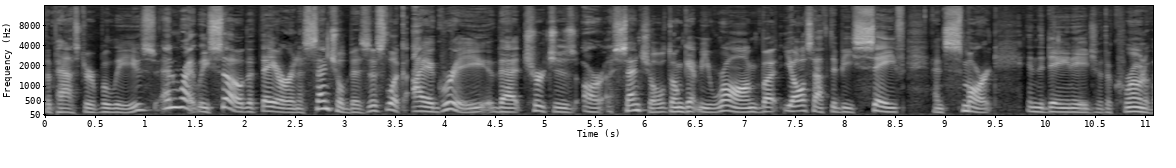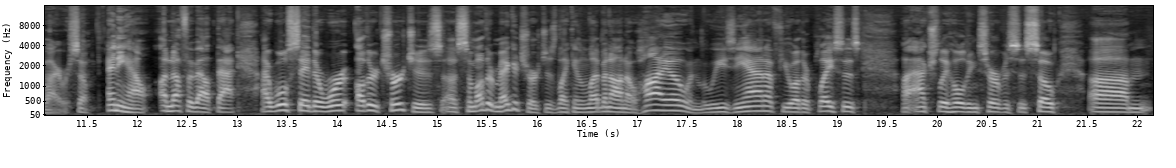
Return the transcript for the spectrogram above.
the pastor believes, and rightly so, that they are an essential business. Look, I agree that churches are essential, don't get me wrong, but you also have to be safe and smart in the day and age of the coronavirus. So, anyhow, enough about that. I will say there were other churches, uh, some other mega churches, like in Lebanon, Ohio, and Louisiana, a few other places, uh, actually holding services. So, um,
